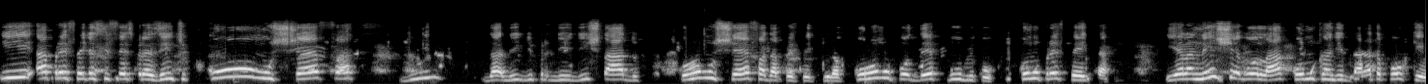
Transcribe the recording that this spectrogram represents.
e a prefeita se fez presente como chefa de da, de, de, de Estado, como chefa da prefeitura, como poder público, como prefeita. E ela nem chegou lá como candidata, porque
